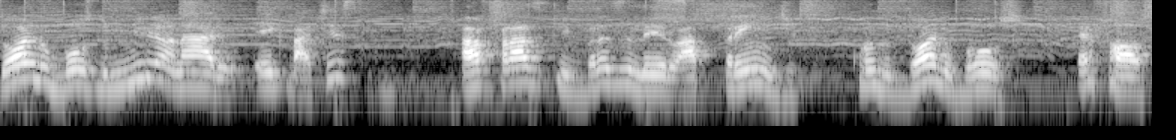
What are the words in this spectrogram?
dói no bolso do milionário Eike Batista? A frase que brasileiro aprende quando dói no bolso é falsa.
